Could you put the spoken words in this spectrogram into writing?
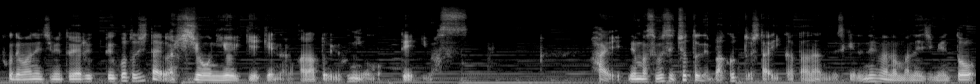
そこでマネジメントをやるということ自体は非常に良い経験なのかなというふうに思っています。はい。で、まあ、すみません。ちょっとね、バクッとした言い方なんですけどね、あの、マネジメント、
